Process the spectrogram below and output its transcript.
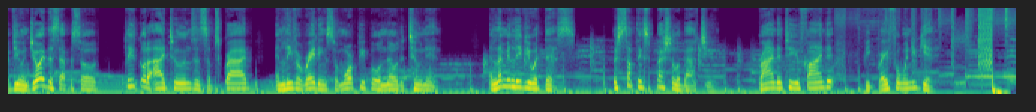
If you enjoyed this episode, please go to iTunes and subscribe and leave a rating so more people will know to tune in. And let me leave you with this there's something special about you. Grind until you find it. Be grateful when you get it.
